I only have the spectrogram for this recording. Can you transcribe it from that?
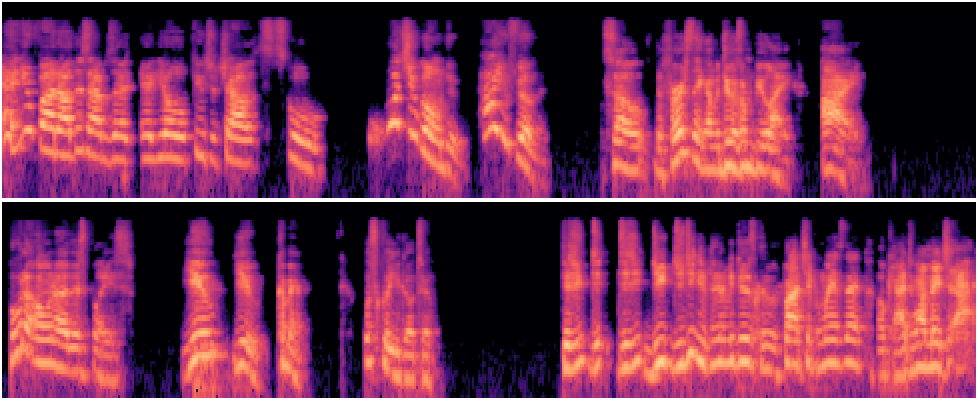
and you find out this happens at, at your future child's school, what you gonna do? How you feeling? So the first thing I'm gonna do is I'm gonna be like, all right, who the owner of this place? You, you, come here. What school you go to? Did you did, did you did, you did we do this because it was fried chicken Wednesday? Okay, I just want to make sure I,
